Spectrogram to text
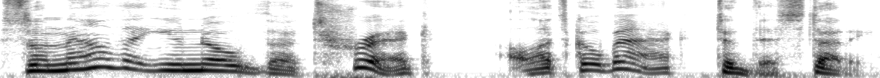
so now that you know the trick, let's go back to this study.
